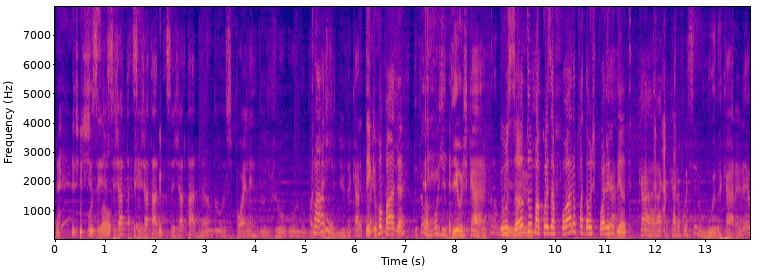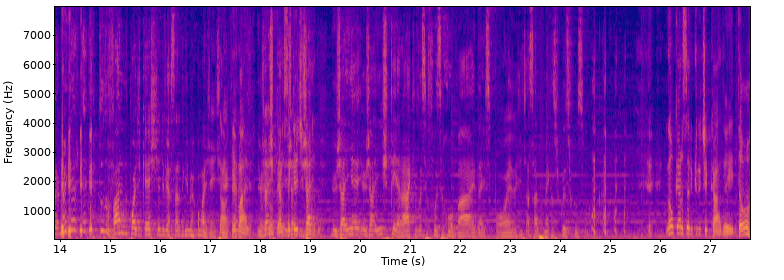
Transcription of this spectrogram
Ou seja, você já, tá, você, já tá, você já tá dando spoiler do jogo no podcast claro, de né? Cara, tem que roubar, né? Pelo amor de Deus, cara. Usando de Deus. uma coisa fora pra dar um spoiler cara, ali dentro. Caraca, cara, você não muda, cara. Mas é, é, tudo vale no podcast de aniversário do Gamer como a gente, não, né, que vale. Eu já não espero, quero ser criticado. Já, eu, já ia, eu já ia esperar que você fosse roubar e dar spoiler. A gente já sabe como é que essas coisas funcionam, cara. Não quero ser criticado, então...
